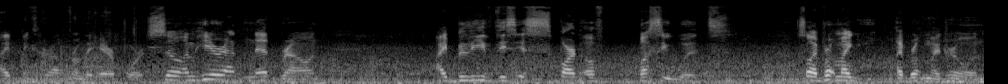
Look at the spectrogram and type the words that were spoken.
I picked her up from the airport. So I'm here at Ned Brown I believe this is part of Busse Woods. So I brought my I brought my drone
